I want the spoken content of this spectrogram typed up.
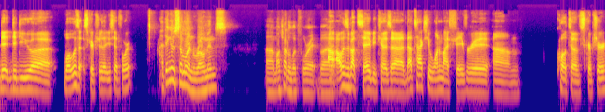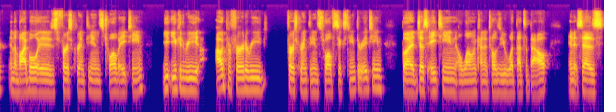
Did did you uh what was that scripture that you said for it? I think it was somewhere in Romans. Um, I'll try to look for it, but I, I was about to say because uh, that's actually one of my favorite um, quotes of scripture in the Bible is First Corinthians 12, 18. You, you could read, I would prefer to read First Corinthians 12, 16 through 18, but just 18 alone kind of tells you what that's about. And it says,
